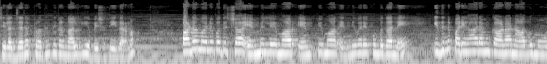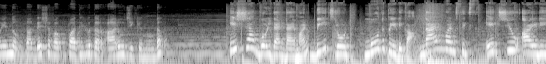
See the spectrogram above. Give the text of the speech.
ചില ജനപ്രതിനിധികൾ നൽകിയ വിശദീകരണം. പണം അനുവദിച്ച എം എൽ എമാർ എം പിമാർ എന്നിവരെ കൊണ്ട് തന്നെ ഇതിന് പരിഹാരം കാണാനാകുമോ എന്നും തദ്ദേശ വകുപ്പ് അധികൃതർ ആലോചിക്കുന്നുണ്ട്. Isha gold and diamond beach road Moonupeedika nine one six H U I D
